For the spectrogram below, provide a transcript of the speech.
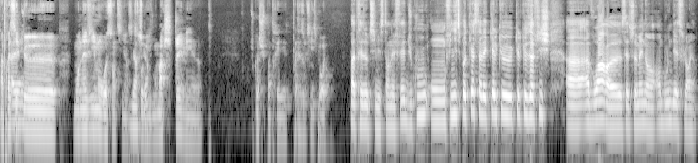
Après, c'est que mon avis, mon ressenti. Hein. Bien sûr. Ils vont marcher, mais euh, en tout cas, je suis pas très, pas très optimiste pour eux. Pas très optimiste, en effet. Du coup, on finit ce podcast avec quelques, quelques affiches à, à voir euh, cette semaine en, en Florian.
